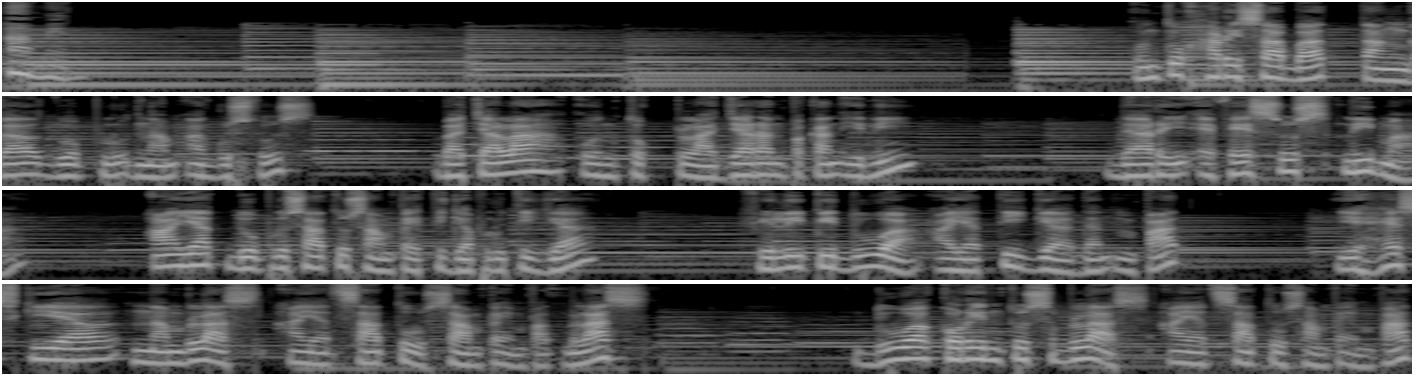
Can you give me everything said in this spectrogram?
Amin. Untuk hari Sabat tanggal 26 Agustus, bacalah untuk pelajaran pekan ini dari Efesus 5 ayat 21 sampai 33, Filipi 2 ayat 3 dan 4, Yehezkiel 16 ayat 1 sampai 14, 2 Korintus 11 ayat 1 sampai 4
